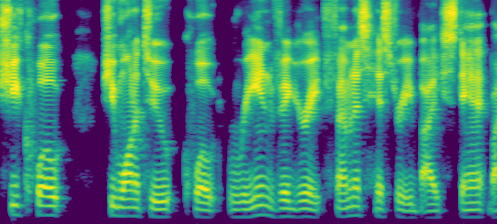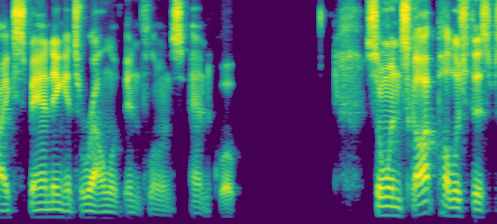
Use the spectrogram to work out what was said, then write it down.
She quote she wanted to quote reinvigorate feminist history by stand, by expanding its realm of influence end quote. So when Scott published this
